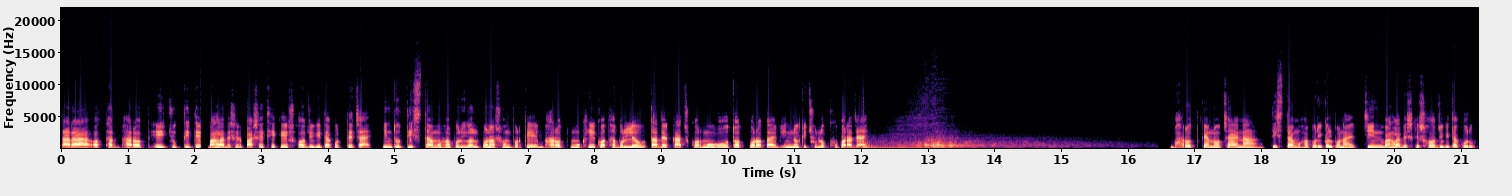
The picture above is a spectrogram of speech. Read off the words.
তারা, অর্থাৎ ভারত, এই চুক্তিতে বাংলাদেশের পাশে থেকে সহযোগিতা করতে চায়। কিন্তু তিস্তা মহাপরিকল্পনা সম্পর্কে ভারত মুখে কথা বললেও তাদের কাজকর্ম ও তৎপরতায় ভিন্ন কিছু লক্ষ্য করা যায়। ভারত কেন চায় না তিস্তা মহাপরিকল্পনায় চীন বাংলাদেশকে সহযোগিতা করুক?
